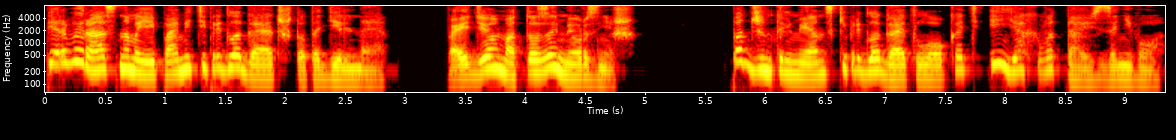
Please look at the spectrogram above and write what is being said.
первый раз на моей памяти предлагает что-то дельное. «Пойдем, а то замерзнешь». По-джентльменски предлагает локоть, и я хватаюсь за него.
